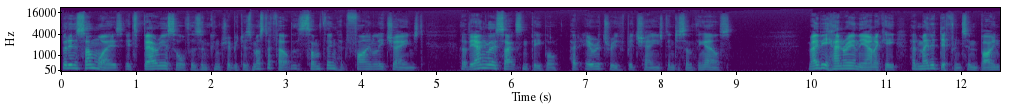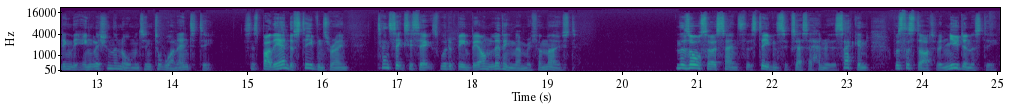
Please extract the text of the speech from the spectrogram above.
but in some ways its various authors and contributors must have felt that something had finally changed, that the Anglo Saxon people had irretrievably changed into something else. Maybe Henry and the anarchy had made a difference in binding the English and the Normans into one entity, since by the end of Stephen's reign, 1066 would have been beyond living memory for most. And there's also a sense that Stephen's successor Henry II was the start of a new dynasty,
